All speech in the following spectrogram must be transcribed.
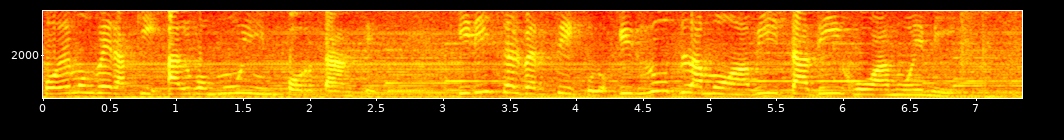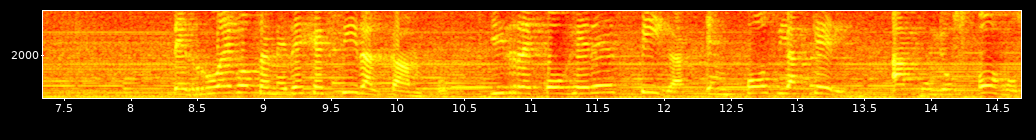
podemos ver aquí algo muy importante. Y dice el versículo, y Ruth la moabita dijo a Noemí, te ruego que me dejes ir al campo y recogeré espigas en pos de aquel a cuyos ojos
